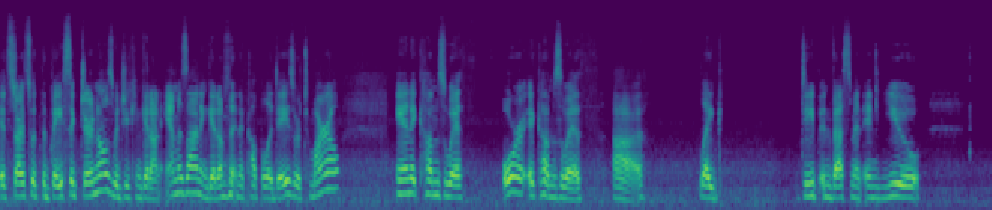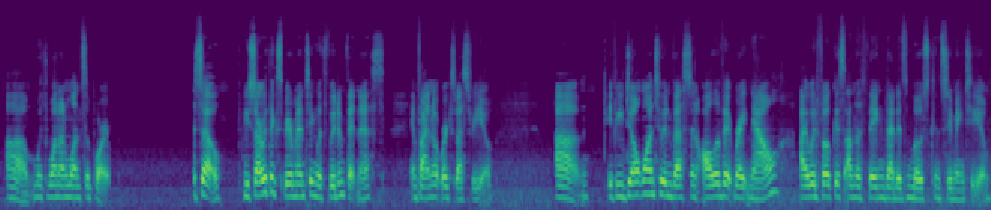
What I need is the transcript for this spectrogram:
It starts with the basic journals, which you can get on Amazon and get them in a couple of days or tomorrow. And it comes with, or it comes with, uh, like deep investment in you um, with one on one support. So, you start with experimenting with food and fitness and find what works best for you. Um, if you don't want to invest in all of it right now, I would focus on the thing that is most consuming to you.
